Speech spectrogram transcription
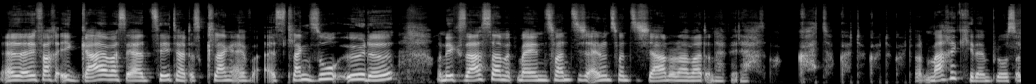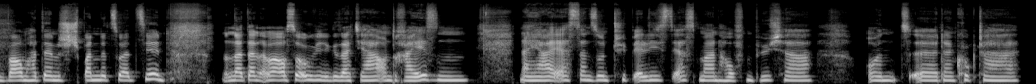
Also einfach egal, was er erzählt hat, es klang einfach, es klang so öde. Und ich saß da mit meinen 20, 21 Jahren oder was und hab mir gedacht, oh Gott, oh Gott, oh Gott, oh Gott, was mache ich hier denn bloß? Und warum hat der nichts Spannendes zu erzählen? Und hat dann immer auch so irgendwie gesagt, ja, und Reisen. Naja, er ist dann so ein Typ, er liest erstmal einen Haufen Bücher und äh, dann guckt er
